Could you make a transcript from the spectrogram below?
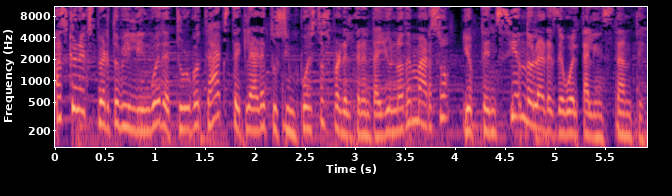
Haz que un experto bilingüe de TurboTax declare tus impuestos para el 31 de marzo y obtén 100 dólares de vuelta al instante.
